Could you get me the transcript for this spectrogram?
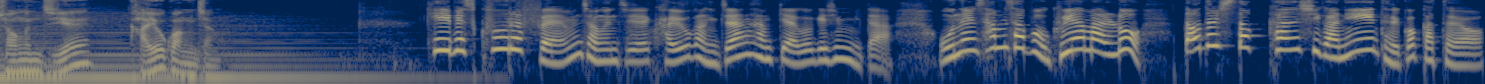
정은지의 가요광장 KBS 쿨 FM 정은지의 가요광장 함께하고 계십니다. 오늘 3, 4부 그야말로 떠들썩한 시간이 될 것 같아요.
